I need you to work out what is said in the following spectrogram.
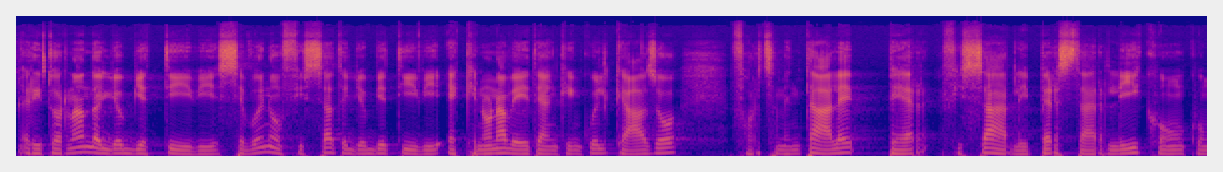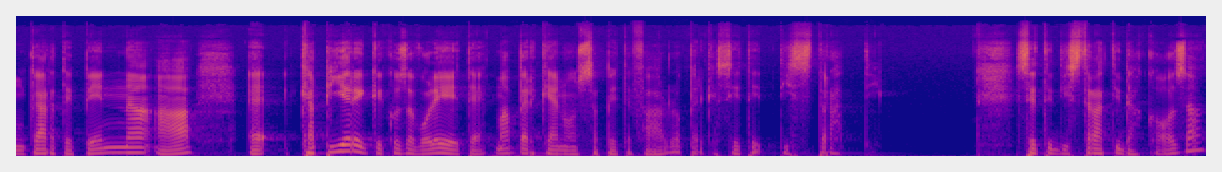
ritornando agli obiettivi, se voi non fissate gli obiettivi è che non avete anche in quel caso forza mentale per fissarli, per star lì con, con carta e penna a eh, capire che cosa volete, ma perché non sapete farlo? Perché siete distratti. Siete distratti da cosa?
